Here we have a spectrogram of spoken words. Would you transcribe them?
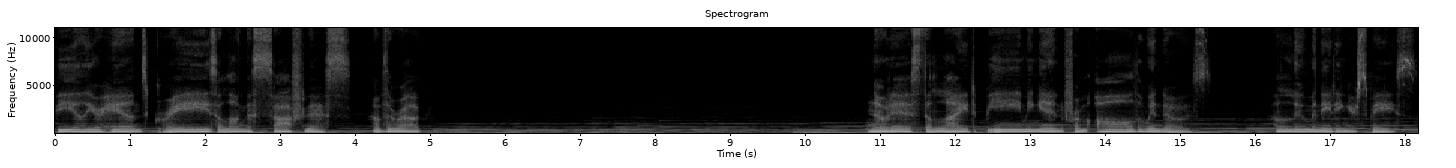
Feel your hands graze along the softness of the rug. Notice the light beaming in from all the windows, illuminating your space.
